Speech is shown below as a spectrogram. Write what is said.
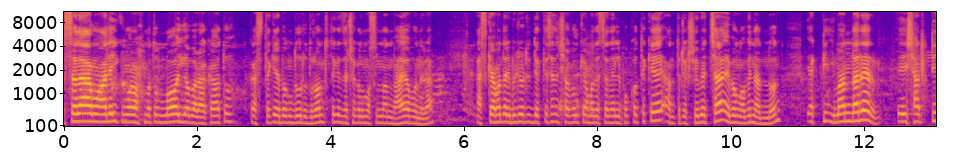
আসসালামু আলাইকুম রহমতুল্লাহ বারাকাত কাছ থেকে এবং দূর দূরান্ত থেকে যে সকল মুসলমান ভাই বোনেরা, আজকে আমাদের ভিডিওটি দেখতেছেন সকলকে আমাদের চ্যানেলের পক্ষ থেকে আন্তরিক শুভেচ্ছা এবং অভিনন্দন। একটি ইমানদারের এই সাতটি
